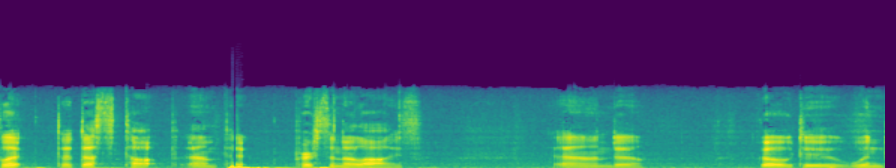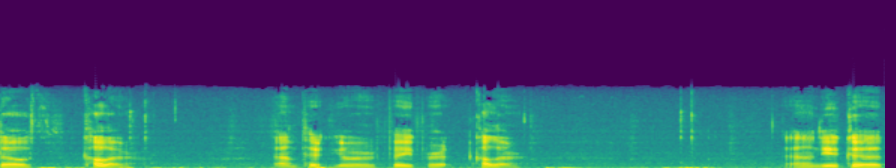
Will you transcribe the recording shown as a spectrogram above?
the desktop and pick personalize. And uh, go to Windows color and pick your favorite color. And you could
